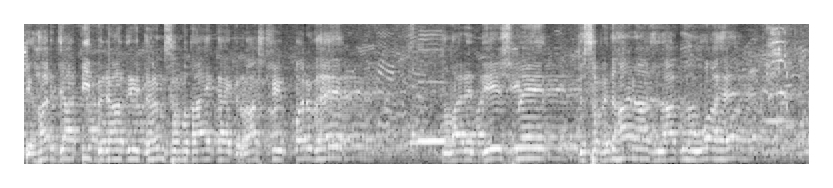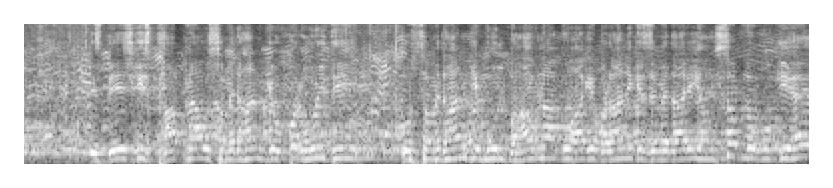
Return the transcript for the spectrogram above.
कि हर जाति, बिरादरी, धर्म, समुदाय का एक राष्ट्रीय पर्व है। हमारे देश में जो संविधान आज लागू हुआ है, इस देश की स्थापना उस संविधान के ऊपर हुई थी। उस संविधान की मूल भावना को आगे बढ़ाने की ज़िम्मेदारी हम सब लोगों की है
